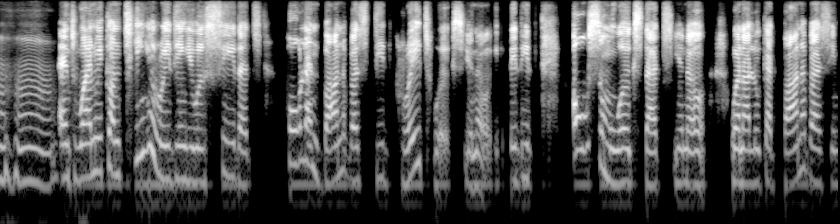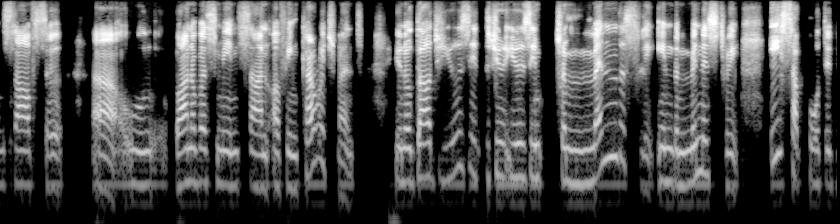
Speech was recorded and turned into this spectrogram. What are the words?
Mm-hmm. And when we continue reading, you will see that Paul and Barnabas did great works. You know, they did awesome works that, you know, when I look at Barnabas himself, so uh, who Barnabas means son of encouragement. You know, God used it, used him tremendously in the ministry. He supported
